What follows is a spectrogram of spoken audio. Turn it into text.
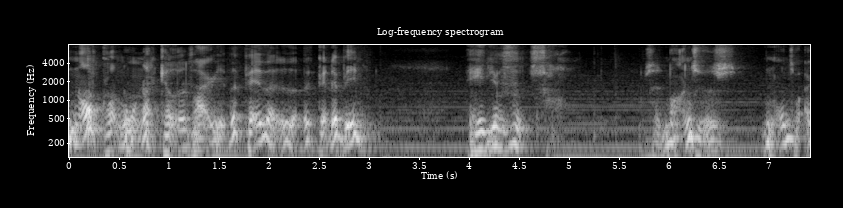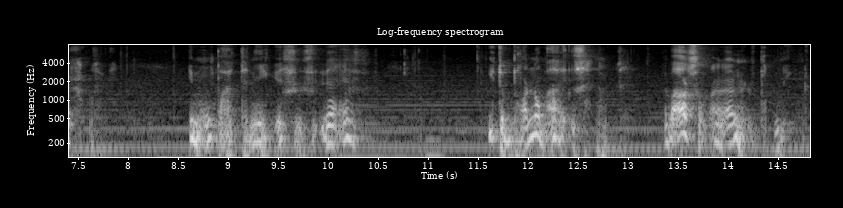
no con una que les hagi de fer de, de carabina. Ellos sols les monges no els va agradar. I mon pare tenia aquestes idees i tampoc no va deixar anar. Llavors se m'anà al pànic.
